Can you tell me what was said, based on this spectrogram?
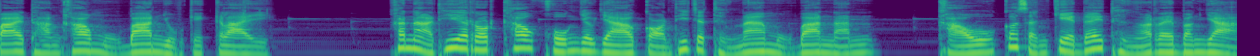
ป้ายทางเข้าหมู่บ้านอยู่ไกลๆขณะที่รถเข้าโค้งยาวๆก่อนที่จะถึงหน้าหมู่บ้านนั้น เขาก็สังเกตได้ถึงอะไรบางอย่าง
